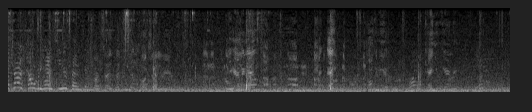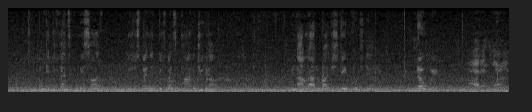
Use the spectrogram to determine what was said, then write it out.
I tried to tell him, but he had his earphones in. Start saying, take the earplugs out of your ears. Can you hear me now? Hey, I'm talking to you. Can you hear me? Don't get defensive with me, son. Because you're spending, you spend some time in juvenile. You're not allowed to ride your skateboards now. Nowhere. Yeah, I didn't hear you.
